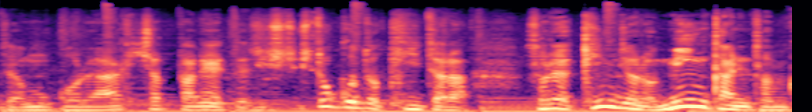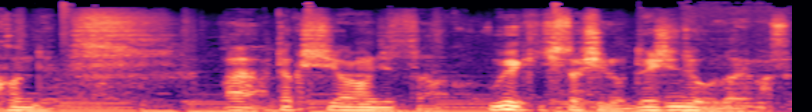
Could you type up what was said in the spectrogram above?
じゃあもうこれ飽きちゃったねってひ一言聞いたらそれは近所の民家に飛び込んで「あ私あの実は植木仁の弟子でございます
